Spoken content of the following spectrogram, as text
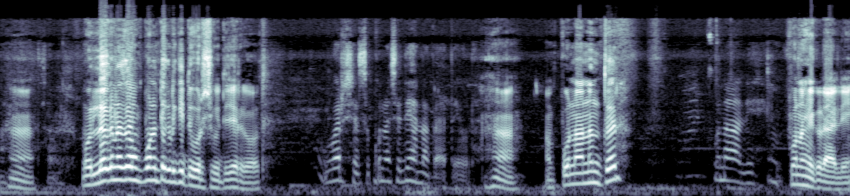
हा. मग लग्न जाऊन पुन्हा तिकडे किती वर्ष होती जरगावात वर्षाचं कुणाच्या ध्यानात आहे आता एवढं? हा. आणि पुन्हा नंतर? पुन्हा आले. पुन्हा इकडे आले.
